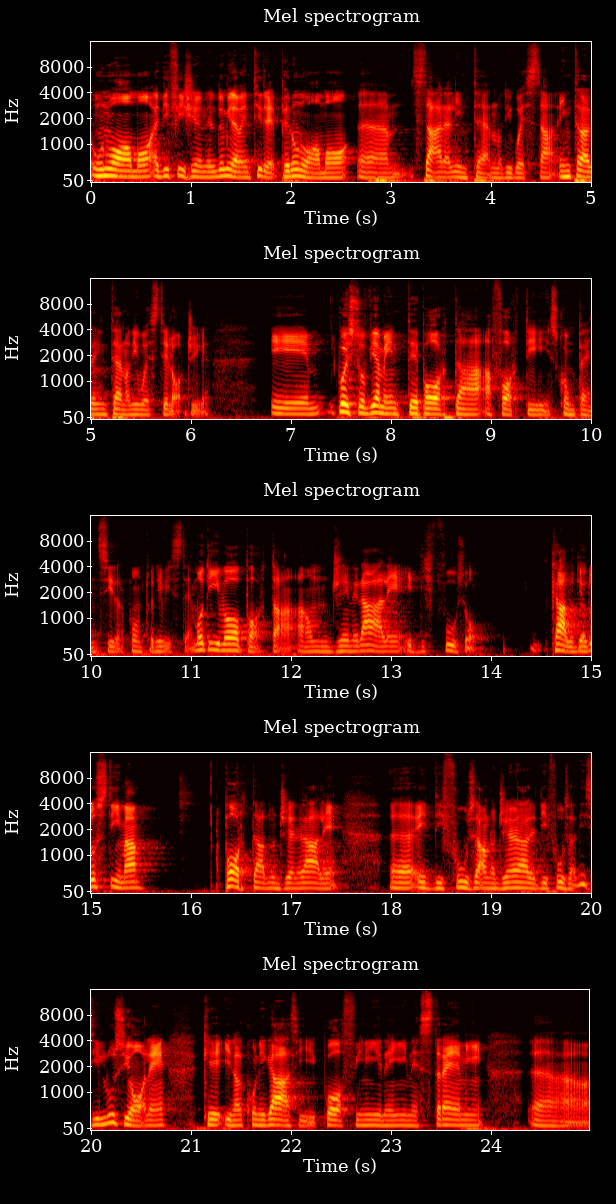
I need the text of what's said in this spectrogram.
un uomo, è difficile nel 2023 per un uomo ehm, stare all'interno di questa, entrare all'interno di queste logiche. E questo ovviamente porta a forti scompensi dal punto di vista emotivo, porta a un generale e diffuso calo di autostima, porta ad un generale eh, e diffusa, una generale e diffusa disillusione che in alcuni casi può finire in estremi eh,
